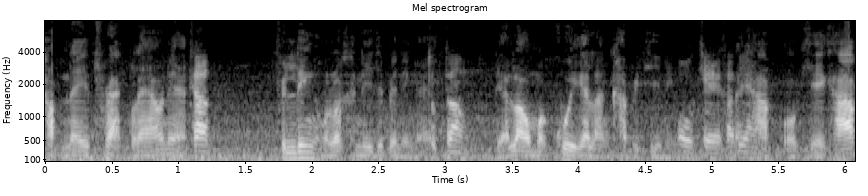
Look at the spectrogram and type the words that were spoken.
ขับในแทร็กแล้วเนี่ยครับฟิลลิ่งของรถคันนี้จะเป็นยังไง ถูกต้อง เดี๋ยวเรามาคุยกันหลังขับอีกทีหนึงโอเคครับพี่นะแอครับมโอเคครับ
